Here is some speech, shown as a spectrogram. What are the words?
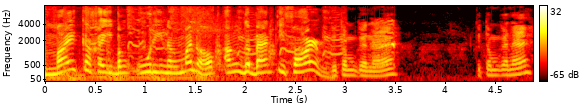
may kakaibang uri ng manok ang The Banty Farm. Gutom ka na? Gutom ka na?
